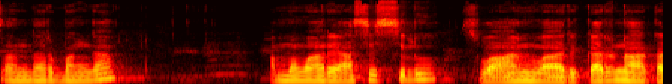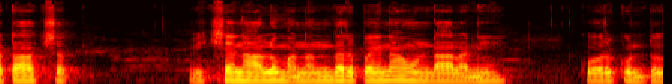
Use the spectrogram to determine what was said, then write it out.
సందర్భంగా అమ్మవారి ఆశీస్సులు స్వామివారి కరుణ కటాక్ష వీక్షణాలు మనందరిపైన ఉండాలని కోరుకుంటూ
